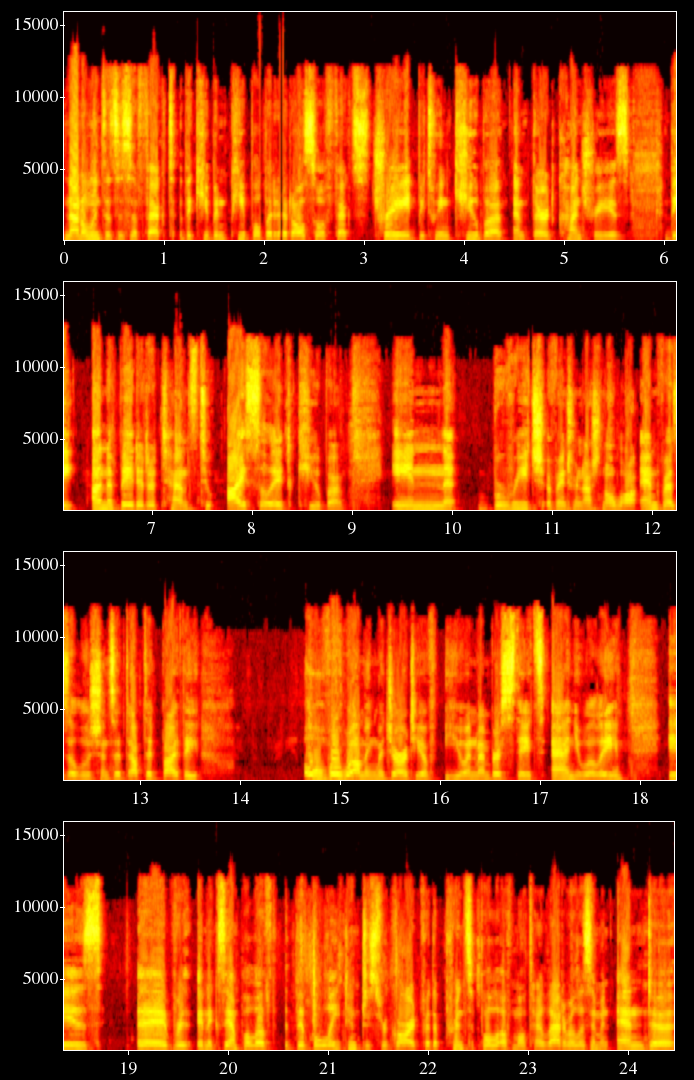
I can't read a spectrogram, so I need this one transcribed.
Not only does this affect the Cuban people, but it also affects trade between Cuba and third countries. The unabated attempts to isolate Cuba in breach of international law and resolutions adopted by the overwhelming majority of UN member states annually is a, an example of the blatant disregard for the principle of multilateralism and, and uh,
